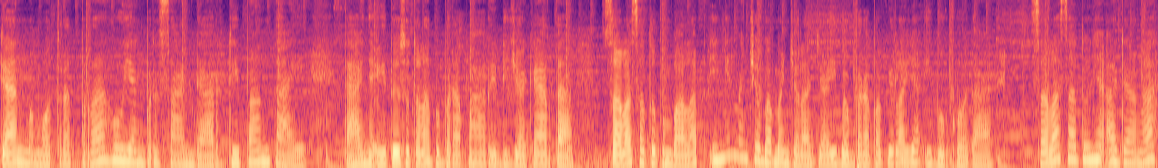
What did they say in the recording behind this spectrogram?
dan memotret perahu yang bersandar di pantai. Tak hanya itu, setelah beberapa hari di Jakarta, salah satu pembalap ingin mencoba menjelajahi beberapa wilayah ibu kota. Salah satunya adalah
